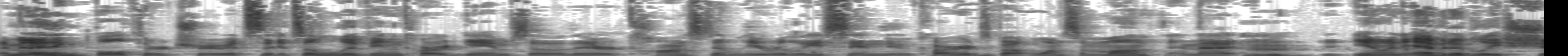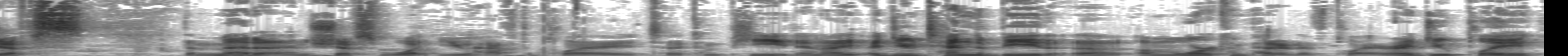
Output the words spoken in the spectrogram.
I mean, I think both are true. It's it's a living card game, so they're constantly releasing new cards about once a month, and that hmm. you know inevitably shifts the meta and shifts what you have to play to compete. And I, I do tend to be a, a more competitive player. I do play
